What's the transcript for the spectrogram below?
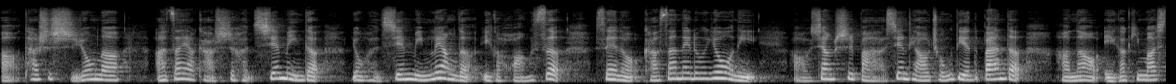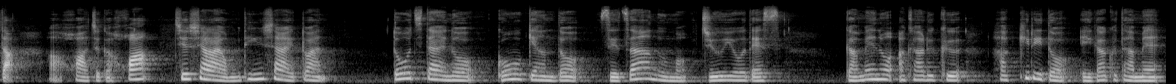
啊、它是使用呢。鮮やか是很鲜明的，用很鲜明亮的一个黄色。線を重ねるように，好像是把线条重叠般的。好，那我描きました。啊，画这个花。接下来我们听下一段。同時代のゴーギャンとセザーヌも重要です。画面を明るくはっきりと描くため、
